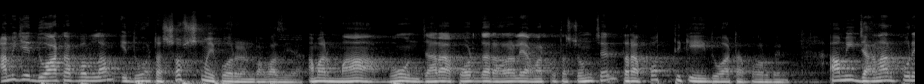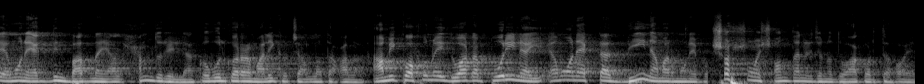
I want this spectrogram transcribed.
আমি যে দোয়াটা বললাম এই দোয়াটা সবসময় পড়েন বাবাজিরা। আমার মা, বোন যারা পর্দার আড়ালে আমার কথা শুনছেন, তারা প্রত্যেকে এই দোয়াটা পড়বেন। আমি জানার পরে এমন একদিন বাদ নাই, আলহামদুলিল্লাহ, কবুল করার মালিক হচ্ছে আল্লাহ তাআলা। আমি কখনো এই দোয়াটা পড়ি নাই, এমন একটা দিন আমার মনে। সবসময় সন্তানের জন্য দোয়া করতে হয়।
